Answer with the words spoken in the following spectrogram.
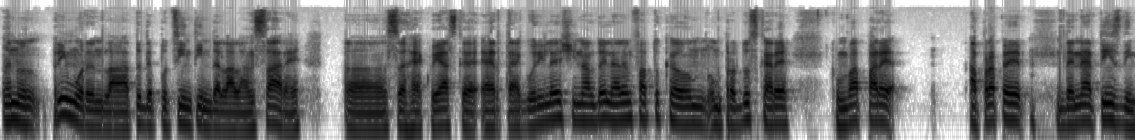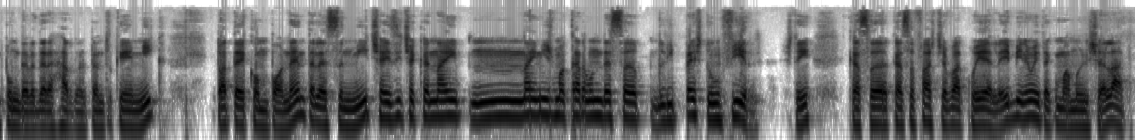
în primul rând la atât de puțin timp de la lansare uh, să hackuiască AirTag-urile și în al doilea rând faptul că un, un produs care cumva pare aproape de neatins din punct de vedere hardware, pentru că e mic, toate componentele sunt mici, ai zice că n-ai, n-ai nici măcar unde să lipești un fir, știi, ca să, ca să faci ceva cu ele. Ei bine, uite cum am înșelat.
